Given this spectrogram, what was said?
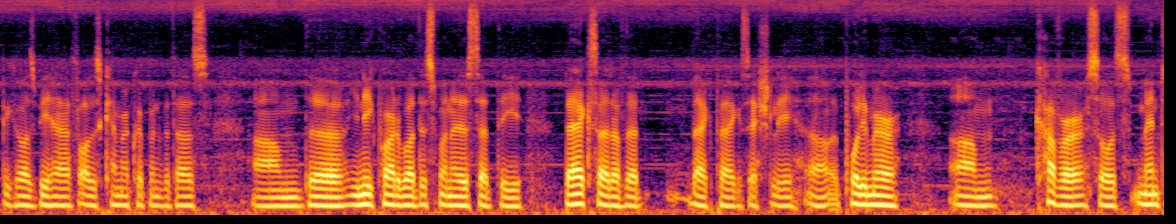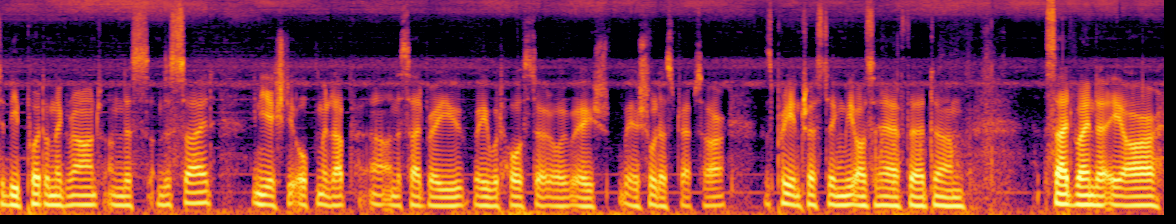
because we have all this camera equipment with us. Um, the unique part about this one is that the back side of that backpack is actually uh, a polymer um, cover, so it's meant to be put on the ground on this on this side, and you actually open it up uh, on the side where you where you would holster or where, you where your shoulder straps are. It's pretty interesting. We also have that um, Sidewinder AR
